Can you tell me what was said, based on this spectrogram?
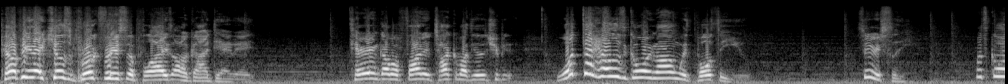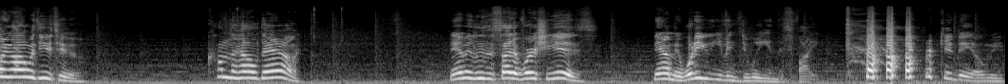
And I kills Brooke for his supplies. Oh god damn it. Terry and Gabo Flounder talk about the other tribute. What the hell is going on with both of you? Seriously. What's going on with you two? Calm the hell down. Naomi loses sight of where she is. Naomi, what are you even doing in this fight? Freaking Naomi.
